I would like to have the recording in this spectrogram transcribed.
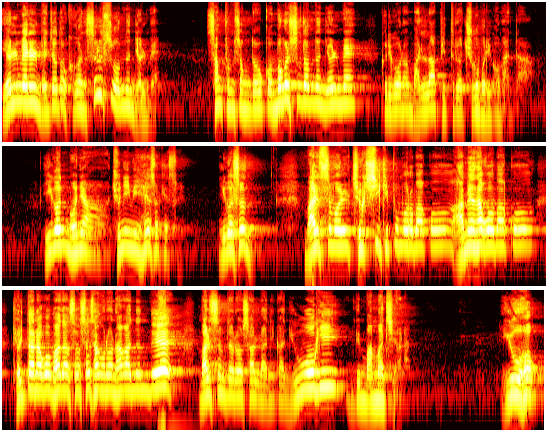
열매를 맺어도 그건 쓸 수 없는 열매. 상품성도 없고 먹을 수도 없는 열매. 그리고는 말라 비틀어 죽어버리고 만다. 이건 뭐냐? 주님이 해석했어요. 이것은 말씀을 즉시 기쁨으로 받고 아멘하고 받고 결단하고 받아서 세상으로 나갔는데 말씀대로 살라니까 유혹이 만만치 않아. 유혹.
